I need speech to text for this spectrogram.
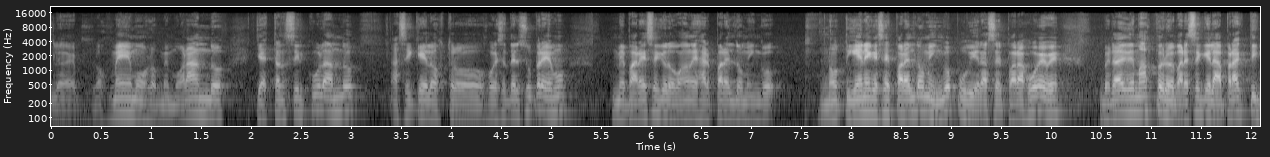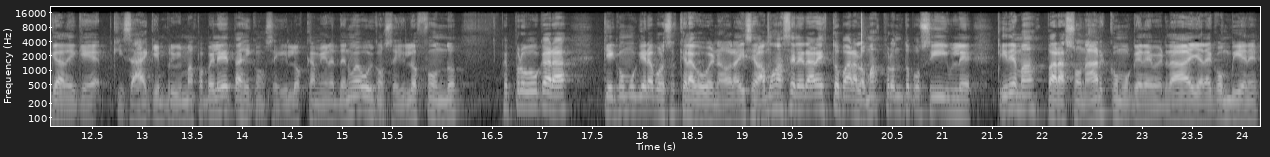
los memos, los memorandos ya están circulando, así que los jueces del Supremo me parece que lo van a dejar para el domingo. No tiene que ser para el domingo, pudiera ser para jueves, ¿verdad? Y demás, pero me parece que la práctica de que quizás hay que imprimir más papeletas y conseguir los camiones de nuevo y conseguir los fondos, pues provocará que como quiera, por eso es que la gobernadora dice, vamos a acelerar esto para lo más pronto posible y demás, para sonar como que de verdad ya le conviene.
